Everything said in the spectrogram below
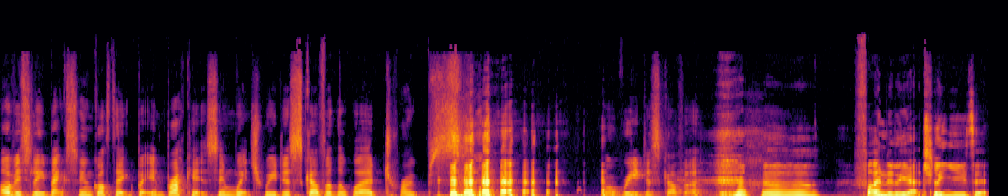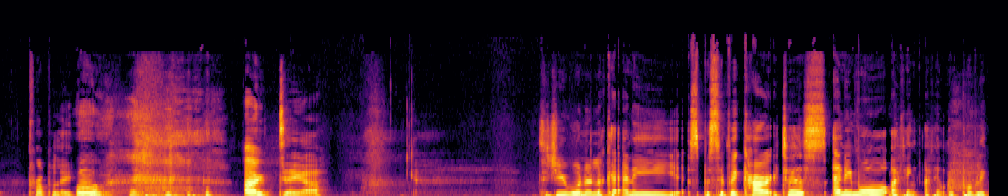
obviously Mexican Gothic, but in brackets, in which we discover the word tropes. or rediscover. Uh, finally, actually use it properly. Woo! Oh dear. Did you want to look at any specific characters anymore? I think I think we've probably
